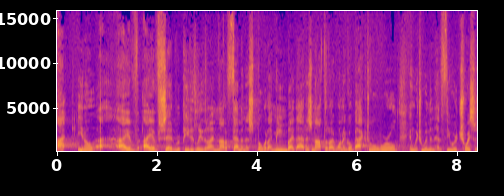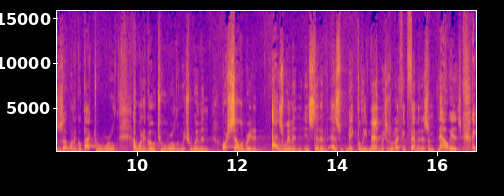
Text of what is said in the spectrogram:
I, you know, I, I have, I have said repeatedly that I'm not a feminist, but what I mean by that is not that I want to go back to a world in which women have fewer choices. I want to go back to a world, I want to go to a world in which women are celebrated as women instead of as make believe men, which is what I think feminism now is. I,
